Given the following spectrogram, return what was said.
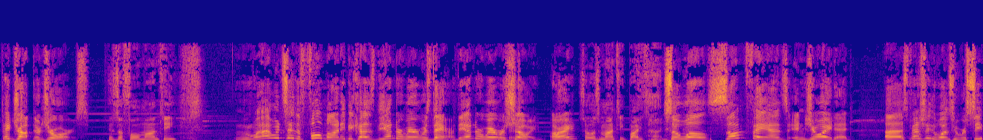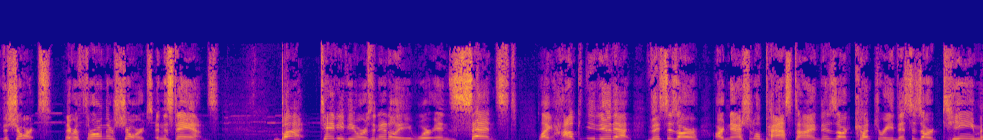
they drop their drawers. Is a full Monty? Well, I wouldn't say the full Monty because the underwear was there. The underwear was showing. All right. So was Monty Python. So, well, some fans enjoyed it, uh, especially the ones who received the shorts. They were throwing their shorts in the stands. But TV viewers in Italy were incensed Like, how can you do that? This is our, our national pastime. This is our country. This is our team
